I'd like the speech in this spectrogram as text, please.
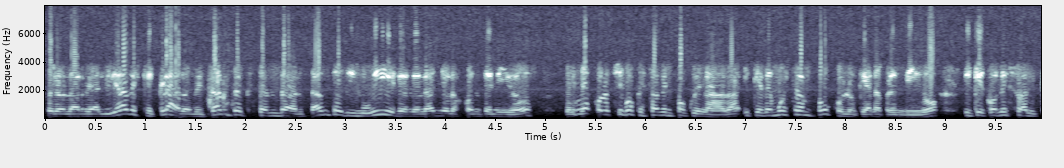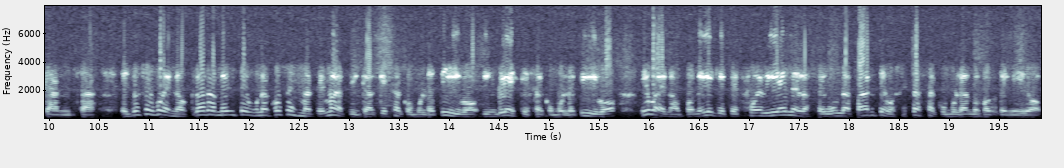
Pero la realidad es que, claro, de tanto extender, tanto diluir en el año los contenidos, terminas con los chicos que saben poco y nada y que demuestran poco lo que han aprendido y que con eso alcanza. Entonces, bueno, claramente una cosa es matemática, que es acumulativo, inglés, que es acumulativo, y bueno, ponele que te fue bien en la segunda parte, vos estás acumulando contenido.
